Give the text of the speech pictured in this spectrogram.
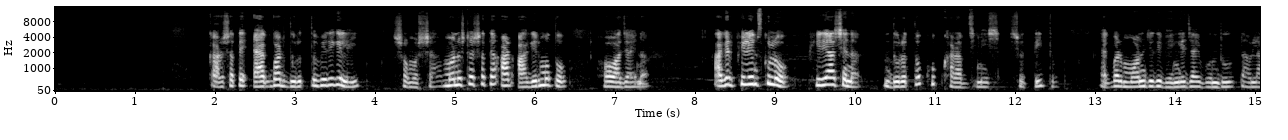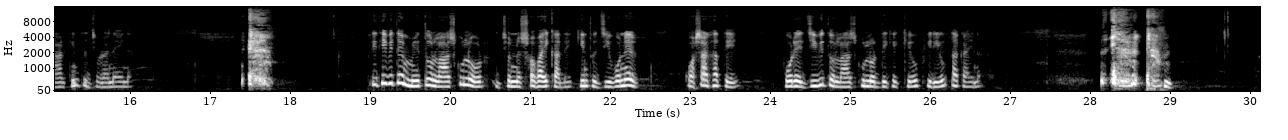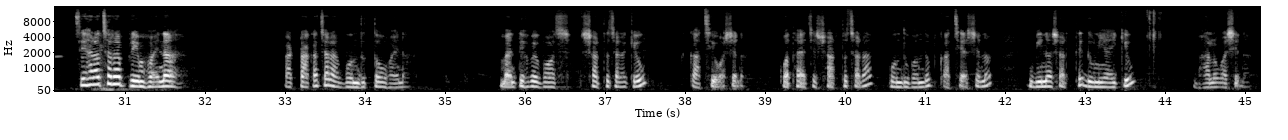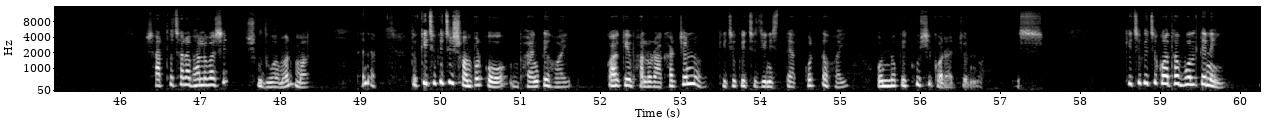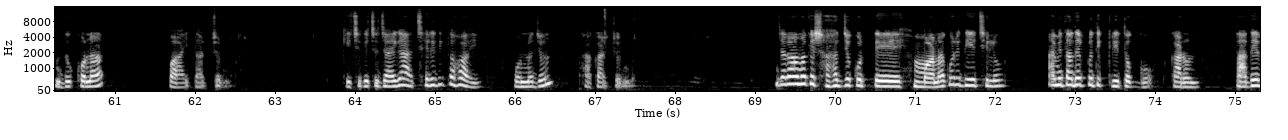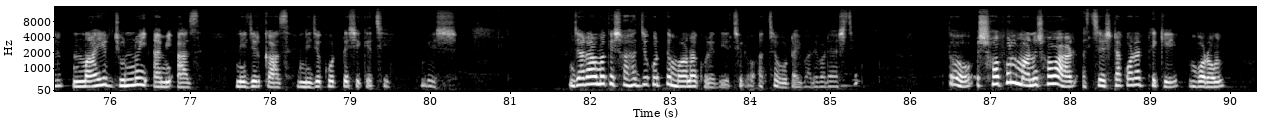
কারোর সাথে একবার দূরত্ব বেড়ে গেলেই সমস্যা। মানুষটার সাথে আর আগের মতো হওয়া যায় না। আগের ফিলিংসগুলো ফিরে আসে না। দূরত্ব খুব খারাপ জিনিস, সত্যিই তো। একবার মন যদি ভেঙে যায় বন্ধু, তাহলে আর কিন্তু জোড়া নেয় না। পৃথিবীতে মৃত লাশগুলোর জন্য সবাই কাঁদে, কিন্তু জীবনের কষাঘাতে পড়ে জীবিত লাশগুলোর দিকে কেউ ফিরেও তাকায় না। চেহারা ছাড়া প্রেম হয় না। আর টাকা ছাড়া বন্ধুত্বও হয় না। মানতে হবে বস, স্বার্থ ছাড়া কেউ কাছেও আসে না। কথা আছে, স্বার্থ ছাড়া বন্ধু বান্ধব কাছে আসে না। বিনা স্বার্থে দুনিয়ায় কেউ ভালোবাসে না। স্বার্থ ছাড়া ভালোবাসে শুধু আমার মা, তাই না? তো কিছু কিছু সম্পর্ক ভাঙতে হয়। কাউকে ভালো রাখার জন্য কিছু কিছু জিনিস ত্যাগ করতে হয় অন্যকে খুশি করার জন্য। বেশ কিছু কিছু কথা বলতে নেই, দুঃখ না পায় তার জন্য। কিছু কিছু জায়গা ছেড়ে দিতে হয় অন্যজন থাকার জন্য। যারা আমাকে সাহায্য করতে মানা করে দিয়েছিল, আমি তাদের প্রতি কৃতজ্ঞ, কারণ তাদের নায়ের জন্যই আমি আজ নিজের কাজ নিজে করতে শিখেছি। বেশ। যারা আমাকে সাহায্য করতে মানা করে দিয়েছিল। আচ্ছা ওটাই বারে বারে আসছে। তো সফল মানুষ হওয়ার চেষ্টা করার থেকে বরং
